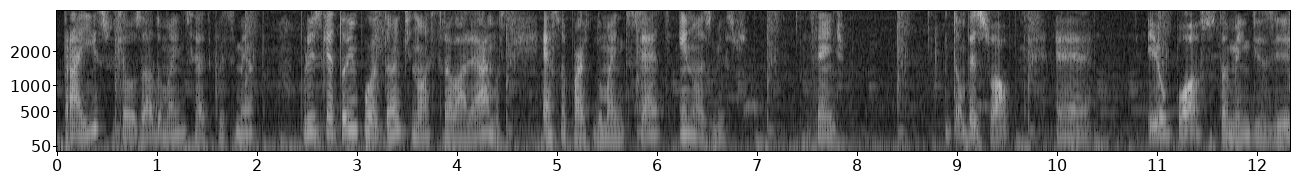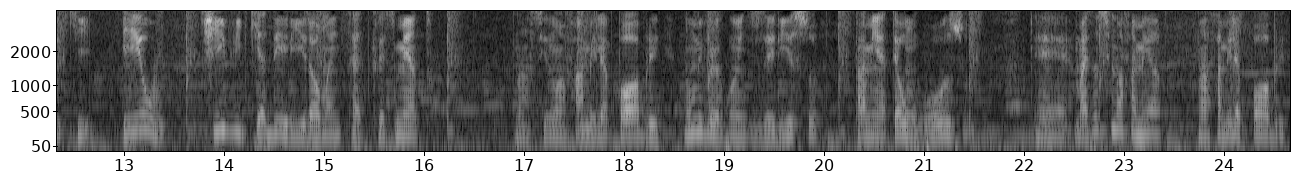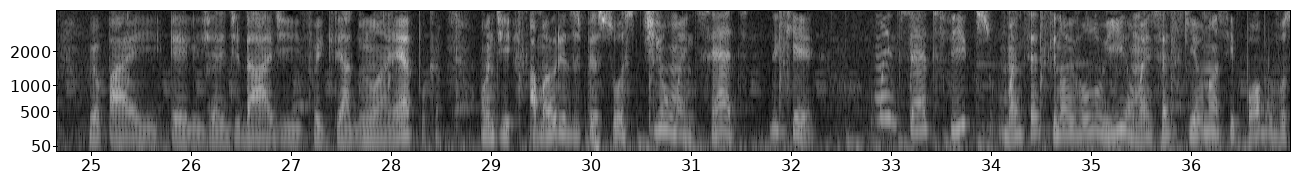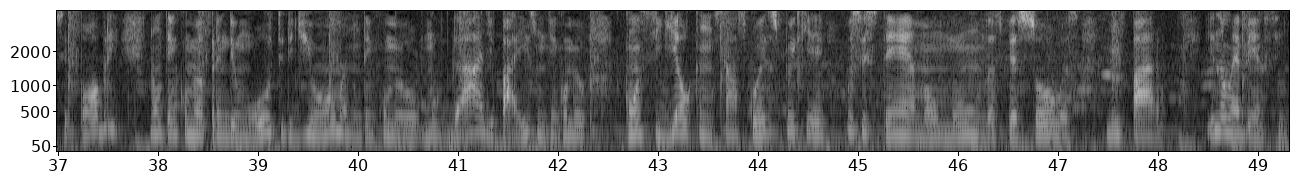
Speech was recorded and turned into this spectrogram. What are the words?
Para isso que é usado o mindset crescimento. Por isso que é tão importante nós trabalharmos essa parte do mindset em nós mesmos. Entende? Então, pessoal, é, eu posso também dizer que eu tive que aderir ao mindset crescimento nasci numa família pobre, não me vergonho de dizer isso, para mim é até honroso, é, mas nasci numa família, numa família pobre. Meu pai, ele já é de idade e foi criado numa época onde a maioria das pessoas tinha um mindset de que um mindset fixo, um mindset que não evoluía, um mindset que eu nasci pobre, você pobre, não tem como eu aprender um outro idioma, não tem como eu mudar de país, não tem como eu conseguir alcançar as coisas porque o sistema, o mundo, as pessoas me param. E não é bem assim.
